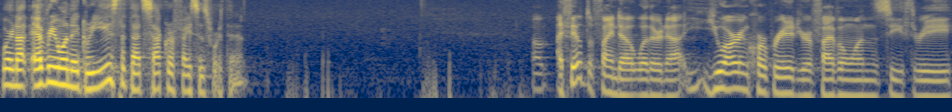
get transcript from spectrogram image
where not everyone agrees that that sacrifice is worth it. Um, I failed to find out whether or not you are incorporated, you're a 501c3,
